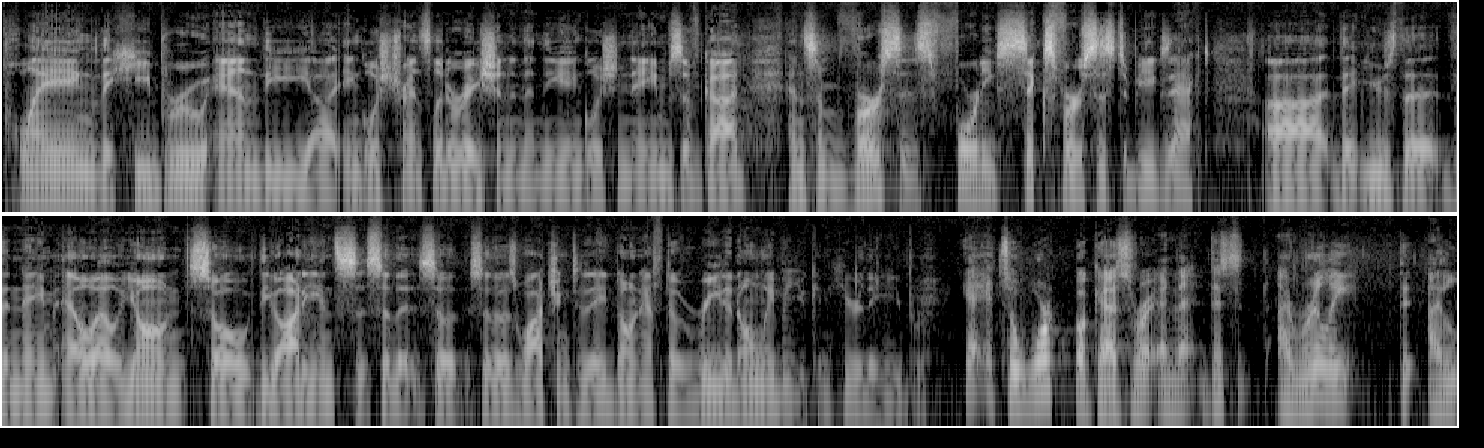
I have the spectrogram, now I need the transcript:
playing the Hebrew and the uh, English transliteration and then the English names of God and some verses, 46 verses to be exact, uh, that use the, the name El Elyon, so the audience, so that so so those watching today don't have to read it only, but you can hear the Hebrew. Yeah, it's a workbook, Ezra, and that, this I really I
